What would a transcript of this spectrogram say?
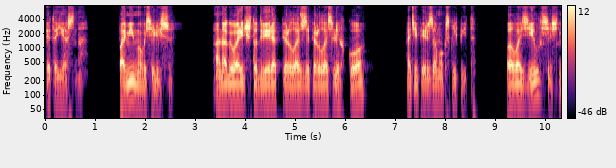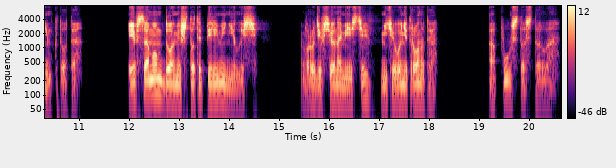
Это ясно. Помимо Василисы. Она говорит, что дверь отперлась-заперлась легко, а теперь замок скрипит. Повозился с ним кто-то. И в самом доме что-то переменилось. Вроде все на месте, ничего не тронуто. А пусто стало.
